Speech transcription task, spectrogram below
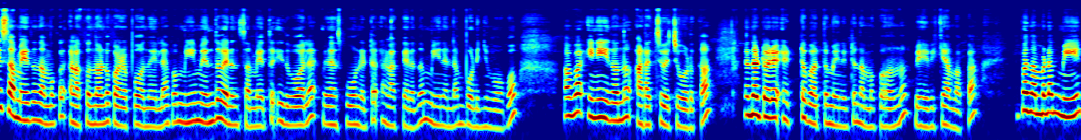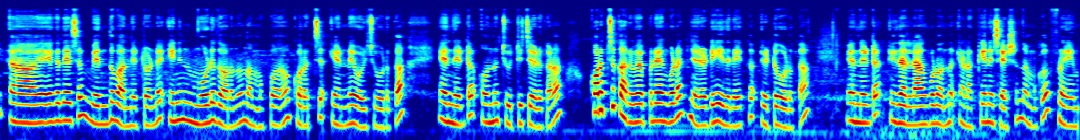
ഈ സമയത്ത് നമുക്ക് ഇളക്കുന്നതുകൊണ്ട് കുഴപ്പമൊന്നുമില്ല. അപ്പോൾ മീൻ വെന്ത് വരുന്ന സമയത്ത് ഇതുപോലെ സ്പൂണിട്ട് ഇളക്കരുത്. മീനെല്ലാം പൊടിഞ്ഞു പോകും. അപ്പോൾ ഇനി ഇതൊന്ന് അടച്ചു വെച്ച് കൊടുക്കാം. എന്നിട്ടൊരു എട്ട് പത്ത് മിനിറ്റ് നമുക്കൊന്ന് വേവിക്കാൻ വെക്കാം. ഇപ്പോൾ നമ്മുടെ മീൻ ഏകദേശം വെന്ത് വന്നിട്ടുണ്ട്. ഇനി മൂടി തുറന്ന് നമുക്ക് കുറച്ച് എണ്ണ ഒഴിച്ചു കൊടുക്കാം. എന്നിട്ട് ഒന്ന് ചുറ്റിച്ചെടുക്കണം. കുറച്ച് കറിവേപ്പിലയും കൂടെ ഞെരടി ഇതിലേക്ക് ഇട്ട് കൊടുക്കാം. എന്നിട്ട് ഇതെല്ലാം കൂടെ ഒന്ന് ഇളക്കിയതിന് ശേഷം നമുക്ക് ഫ്ലെയിം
